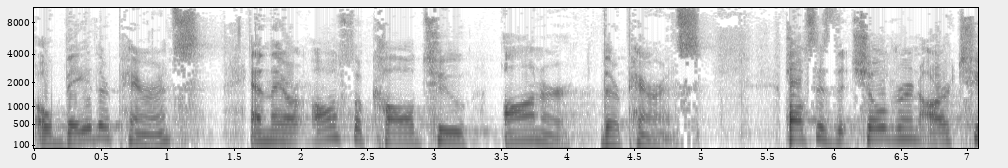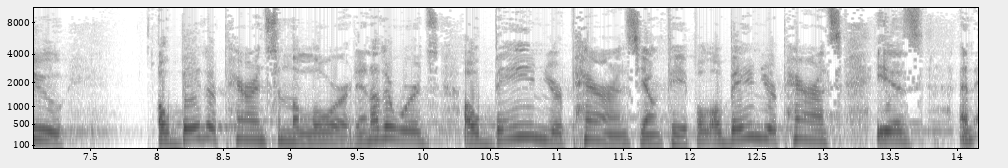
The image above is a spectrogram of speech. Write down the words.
obey their parents, and they are also called to honor their parents. Paul says that children are to obey their parents in the Lord. In other words, obeying your parents, young people, obeying your parents is an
